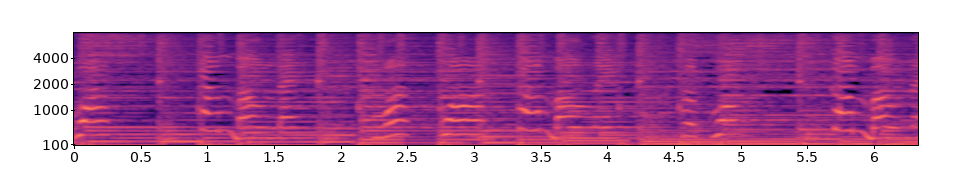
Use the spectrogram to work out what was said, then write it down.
guacamole, guacamole, guacamole.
